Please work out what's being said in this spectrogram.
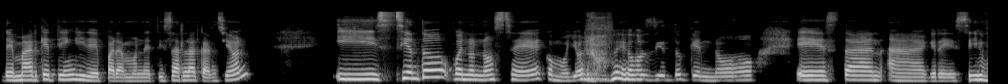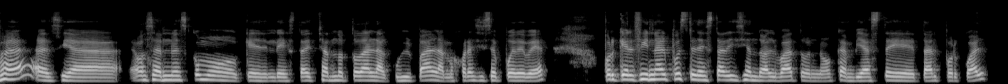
de marketing y de para monetizar la canción. Y siento, bueno, no sé, como yo lo veo, siento que no es tan agresiva hacia, o sea, no es como que le está echando toda la culpa, a lo mejor así se puede ver, porque al final pues le está diciendo al vato, ¿no? Cambiaste tal por cual.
